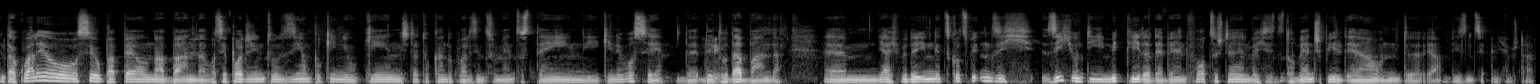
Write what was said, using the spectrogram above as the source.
Então, qual é o seu papel na banda? Você pode introduzir um pouquinho quem está tocando, quais instrumentos tem e quem é você de, dentro da Banda. Ähm, ja, ich würde Ihnen jetzt kurz bitten, sich, sich und die Mitglieder der Band vorzustellen. Welches Instrument spielt er und äh, ja, wie sind Sie eigentlich am Start?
